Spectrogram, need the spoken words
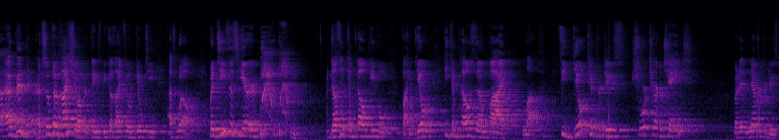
I've been there. Sometimes I show up at things because I feel guilty as well. But Jesus here doesn't compel people by guilt, he compels them by love. See, guilt can produce short term change, but it never produces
